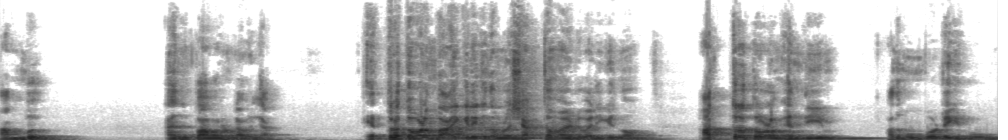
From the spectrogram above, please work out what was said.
അമ്പ് അതിന് പവർ ഉണ്ടാവില്ല. എത്രത്തോളം ബാക്കിലേക്ക് നമ്മൾ ശക്തമായിട്ട് വലിക്കുന്നു അത്രത്തോളം എന്തു ചെയ്യും? അത് മുമ്പോട്ടേക്ക് പോകും.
